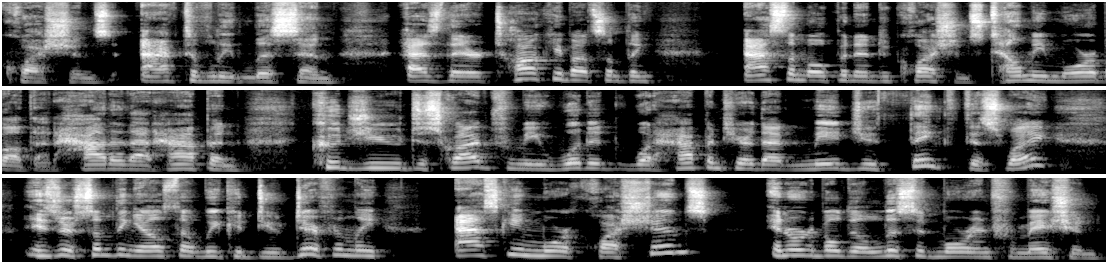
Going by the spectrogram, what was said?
questions, actively listen. As they're talking about something, ask them open-ended questions. Tell me more about that. How did that happen? Could you describe for me what did what happened here that made you think this way? Is there something else that we could do differently? Asking more questions in order to be able to elicit more information.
